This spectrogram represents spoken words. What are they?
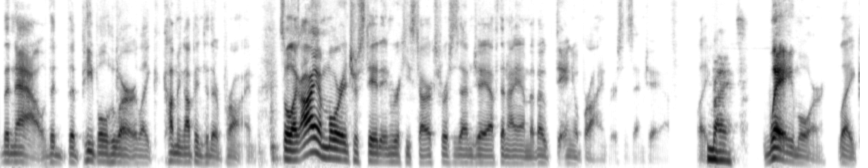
the now the the people who are like coming up into their prime. So like I am more interested in Ricky Starks versus MJF than I am about Daniel Bryan versus MJF. Like Right. way more. Like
